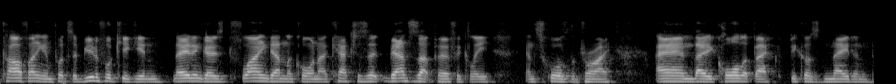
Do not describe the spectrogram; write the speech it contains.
Kyle Flanagan puts a beautiful kick in. Naden goes flying down the corner, catches it, bounces up perfectly, and scores the try. And they call it back because Naden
